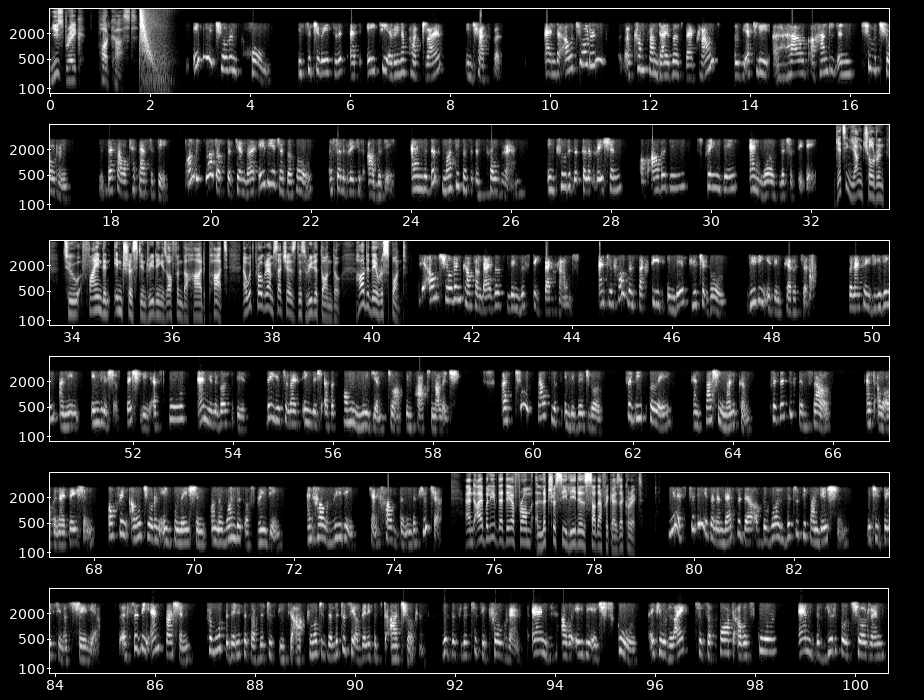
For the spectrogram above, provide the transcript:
Newsbreak podcast. ABH Children's Home is situated at 80 Arena Park Drive in Chatsworth. And our children uh, come from diverse backgrounds. We actually uh, have 102 children. That's our capacity. On the 3rd of September, ABH as a whole uh, celebrated Arbor Day. And this multifaceted program included the celebration of Arbor Day, Spring Day, and World Literacy Day. Getting young children to find an interest in reading is often the hard part. Now, with programs such as this Readathon, though, how do they respond? Our children come from diverse linguistic backgrounds, and to help them succeed in their future goals, reading is imperative. When I say reading, I mean English, especially at schools and universities. They utilize English as a common medium to impart knowledge. Uh, two selfless individuals, Siddhi Pillay and Sachin Manikam, presented themselves at our organization, offering our children information on the wonders of reading and how reading can help them in the future. And I believe that they are from Literacy Leaders South Africa, is that correct? Yes, Siddhi is an ambassador of the World Literacy Foundation, which is based in Australia. Uh, and Sachin promote the benefits of literacy to our, the literacy of benefits to our children with this literacy program and our ABH school. If you would like to support our school and the beautiful children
